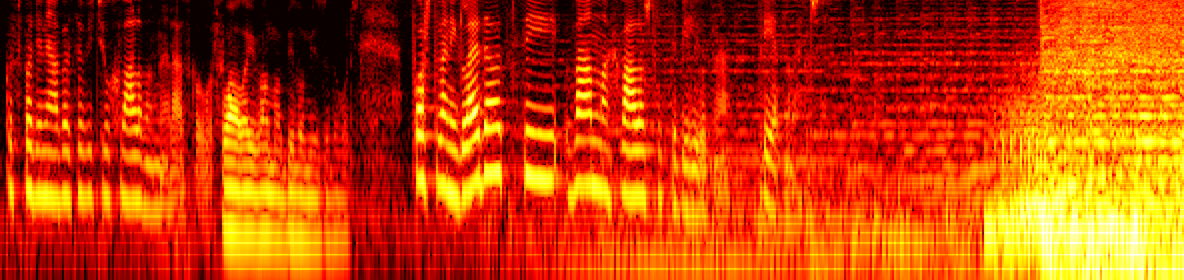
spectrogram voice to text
Gospodine Abazoviću, hvala vam na razgovor. Hvala i vama, bilo mi je zadovoljstvo. Poštovani gledaoci, vama hvala što ste bili uz nas. Prijetno večer. Thank you.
